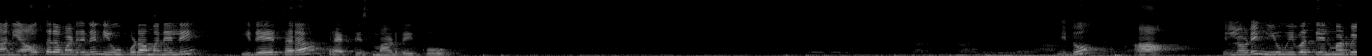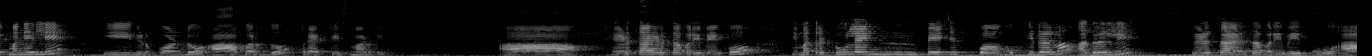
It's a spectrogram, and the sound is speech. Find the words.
ನಾನು ಯಾವ ಥರ ಮಾಡಿದ್ದೀನಿ, ನೀವು ಕೂಡ ಮನೆಯಲ್ಲಿ ಇದೇ ಥರ ಪ್ರಾಕ್ಟೀಸ್ ಮಾಡಬೇಕು. ಇದು ಆ. ಇಲ್ಲಿ ನೋಡಿ, ನೀವು ಇವತ್ತೇನು ಮಾಡ್ಬೇಕು ಮನೆಯಲ್ಲಿ? ಹೀಗೆ ಹಿಡ್ಕೊಂಡು ಆ ಬರೆದು ಪ್ರಾಕ್ಟೀಸ್ ಮಾಡಬೇಕು. ಆ. ಹೇಳ್ತಾ ಹೇಳ್ತಾ ಬರಿಬೇಕು. ನಿಮ್ಮ ಹತ್ರ ಟೂ ಲೈನ್ ಪೇಜಸ್ ಬುಕ್ ಇದೆ ಅಲ್ವಾ? ಅದರಲ್ಲಿ ಹೇಳ್ತಾ ಹೇಳ್ತಾ ಬರಿಬೇಕು. ಆ.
